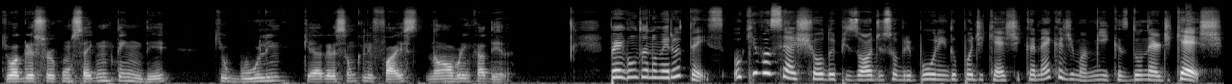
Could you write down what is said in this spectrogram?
que o agressor consegue entender que o bullying, que é a agressão que ele faz, não é uma brincadeira. Pergunta número 3. O que você achou do episódio sobre bullying do podcast Caneca de Mamicas do Nerdcast?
